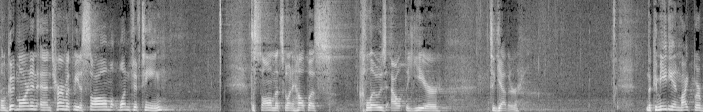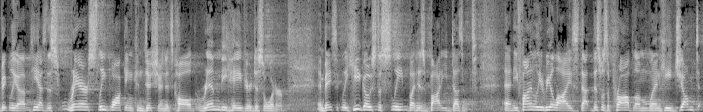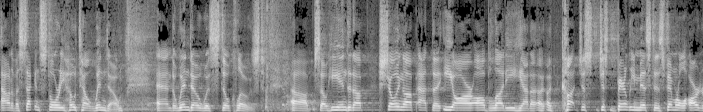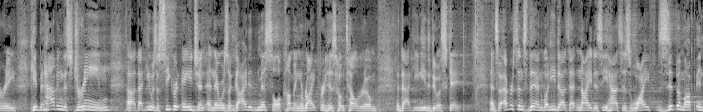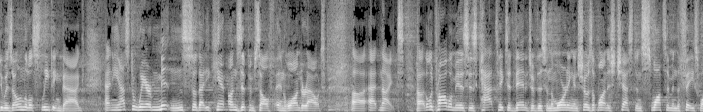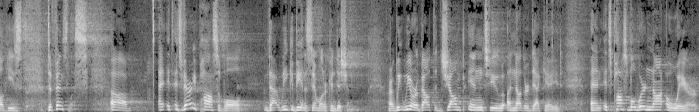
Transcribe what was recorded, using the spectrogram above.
Well, good morning, and turn with me to Psalm 115. It's a psalm that's going to help us close out the year together. The comedian Mike Birbiglia, he has this rare sleepwalking condition. It's called REM behavior disorder. And basically, he goes to sleep, but his body doesn't. And he finally realized that this was a problem when he jumped out of a second story hotel window and the window was still closed. Uh, so he ended up showing up at the ER all bloody. He had a, a, cut, just, just barely missed his femoral artery. He had been having this dream uh, that he was a secret agent and there was a guided missile coming right for his hotel room that he needed to escape. And so, ever since then, what he does at night is he has his wife zip him up into his own little sleeping bag, and he has to wear mittens so that he can't unzip himself and wander out uh, at night. Uh, the only problem is his cat takes advantage of this in the morning and shows up on his chest and swats him in the face while he's defenseless. Uh, it, it's very possible that we could be in a similar condition. Right, we, we are about to jump into another decade, and it's possible we're not aware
